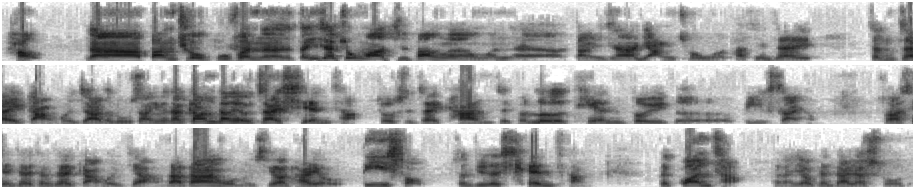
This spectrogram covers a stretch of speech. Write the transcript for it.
好，那棒球部分呢，等一下中华职棒呢，我们呃等一下洋葱哦，他现在正在赶回家的路上，因为他刚刚有在现场，就是在看这个乐天队的比赛哈，所以他现在正在赶回家。那当然，我们希望他有第一手。甚至在现场的观察，可能要跟大家说的，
